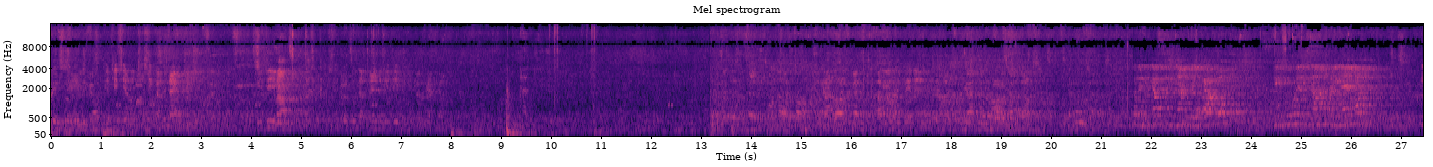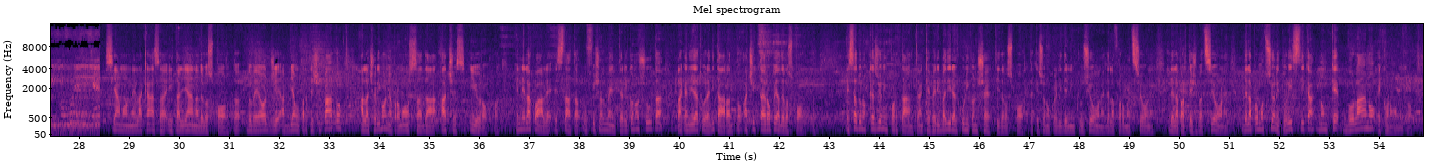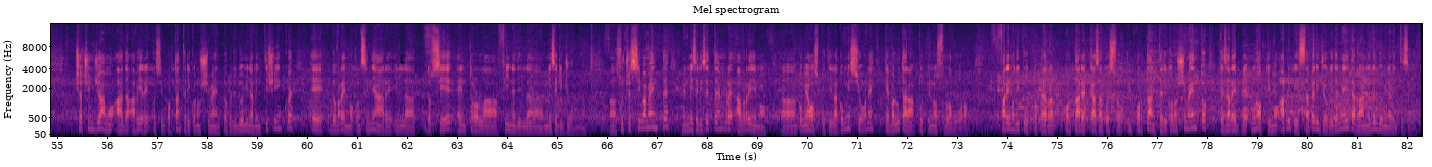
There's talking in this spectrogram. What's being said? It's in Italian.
che ci siano tutti i cartelli visibili. Tutti i cartelli visibili, perfetto. nel caso Giuliano del Capo, il comune di Santa Marinella, il comune di Rieti. Siamo nella Casa Italiana dello Sport dove oggi abbiamo partecipato alla cerimonia promossa da Access Europe e nella quale è stata ufficialmente riconosciuta la candidatura di Taranto a città europea dello sport. È stata un'occasione importante anche per ribadire alcuni concetti dello sport, che sono quelli dell'inclusione, della formazione, della partecipazione, della promozione turistica, nonché volano economico. Ci accingiamo ad avere questo importante riconoscimento per il 2025 e dovremmo consegnare il dossier entro la fine del mese di giugno. Uh, successivamente nel mese di settembre avremo uh, come ospiti la Commissione che valuterà tutto il nostro lavoro. Faremo di tutto per portare a casa questo importante riconoscimento che sarebbe un ottimo apripista per i Giochi del Mediterraneo del 2026.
